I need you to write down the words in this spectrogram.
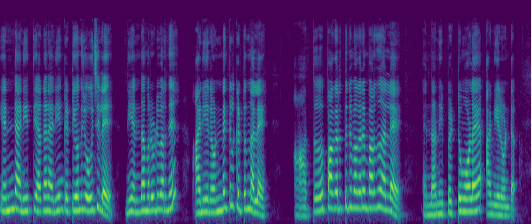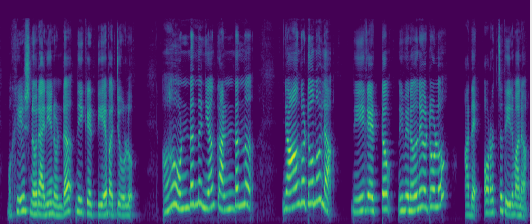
എന്റെ അനിയത്തിയാകാൻ അനിയൻ കെട്ടിയോന്ന് ചോദിച്ചില്ലേ? നീ എന്താ മറുപടി പറഞ്ഞേ? അനിയനുണ്ടെങ്കിൽ കെട്ടുന്നല്ലേ? അത് പകരത്തിന് പകരം പറഞ്ഞതല്ലേ? എന്നാ നീ പെട്ടുമോളെ അനിയനുണ്ട്. മഹേഷിന് ഒരു അനിയനുണ്ട് നീ കെട്ടിയേ പറ്റുള്ളൂ. ആ ഉണ്ടെന്ന് ഞാൻ കണ്ടെന്ന് ഞാൻ കെട്ടുമൊന്നുമില്ല നീ കെട്ടും നീ വിനോദിനെ കെട്ടുള്ളൂ അതെ ഉറച്ച തീരുമാനമാണ്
